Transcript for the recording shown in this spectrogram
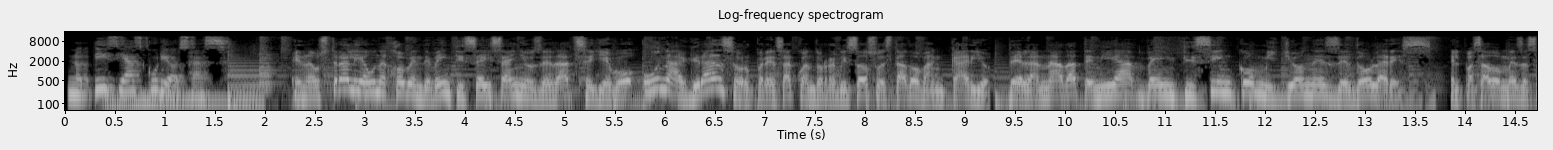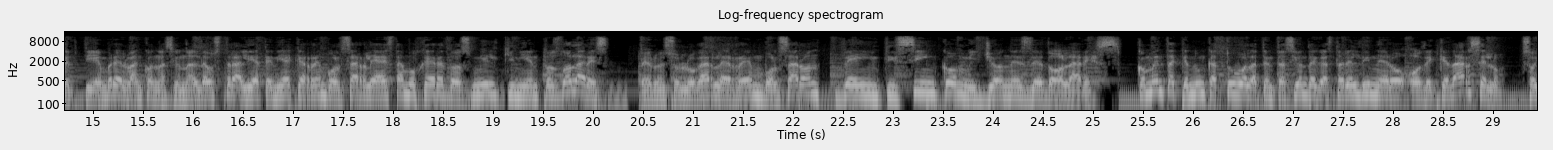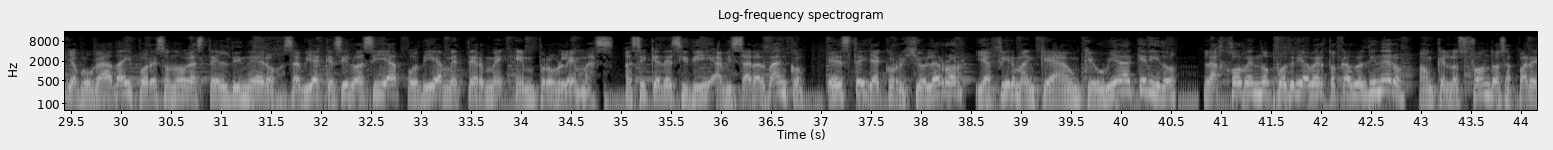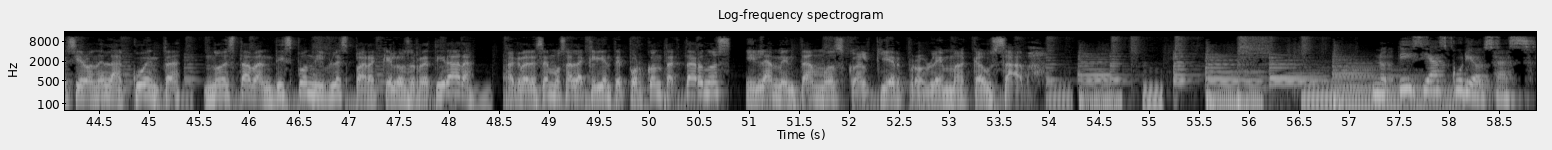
Noticias curiosas. En Australia, una joven de 26 años de edad se llevó una gran sorpresa cuando revisó su estado bancario. De la nada tenía 25 millones de dólares. El pasado mes de septiembre, el Banco Nacional de Australia tenía que reembolsarle a esta mujer 2.500 dólares, pero en su lugar le reembolsaron 25 millones de dólares. Comenta que nunca tuvo la tentación de gastar el dinero o de quedárselo. Soy abogada y por eso no gasté el dinero. Sabía que si lo hacía podía meterme en problemas. Así que decidí avisar al banco. Este ya corrigió el error y afirman que aunque hubiera querido, la joven no podría haber tocado el dinero, aunque los fondos aparecieron en la cuenta, no estaban disponibles para que los retirara. Agradecemos a la cliente por contactarnos y lamentamos cualquier problema causado. Noticias curiosas.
